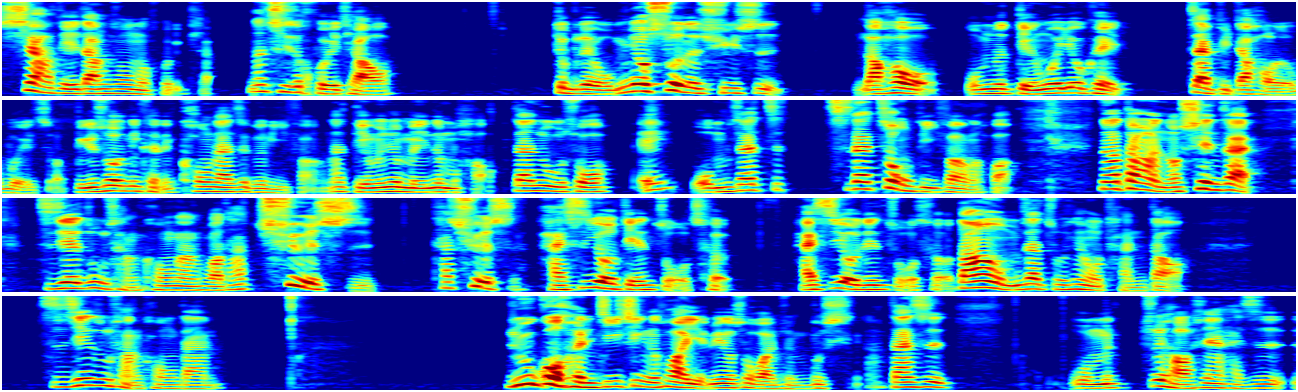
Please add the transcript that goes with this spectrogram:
下跌当中的回调，那其实回调对不对？我们又顺着趋势，然后我们的点位又可以在比较好的位置，比如说你可能空在这个地方，那点位就没那么好。但如果说哎我们在这是在这种地方的话，那当然了，现在。直接入场空单的话，它确实，它确实还是有点左侧，还是有点左侧。当然，我们在昨天有谈到，直接入场空单，如果很激进的话，也没有说完全不行啊。但是，我们最好现在还是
